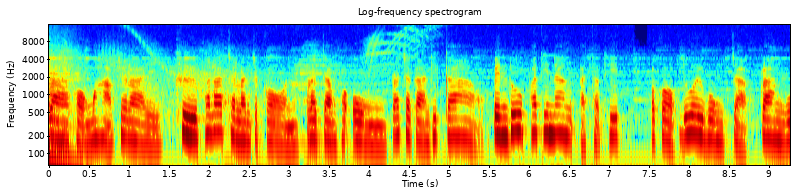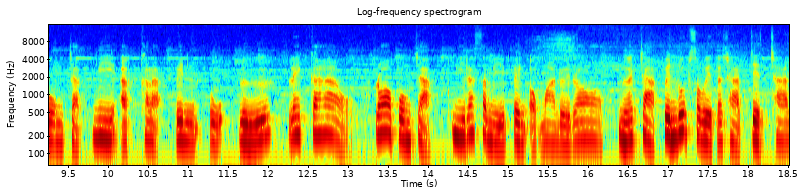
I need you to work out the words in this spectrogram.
ตราของมหาวิทยาลัย คือพระราชลัญจกร ประจำพระองค์ รัชกาลที่ 9 เป็นรูปพระที่นั่งอัฐทิตประกอบด้วยวงจักรกลางวงจักรมีอักขระเป็นอุหรือเลข 9 รอบวงจักรมีรัศมีเปล่งออกมาโดยรอบ เหนือจักเป็นรูปเสวตฉัตรเจ็ดชั้น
